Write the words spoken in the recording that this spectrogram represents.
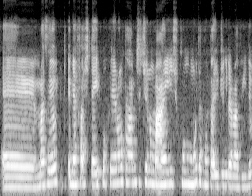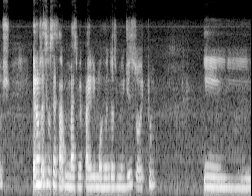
É, mas eu, eu, me afastei porque eu não estava me sentindo mais com muita vontade de gravar vídeos. Eu não sei se você sabe, mas meu pai ele morreu em 2018. E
